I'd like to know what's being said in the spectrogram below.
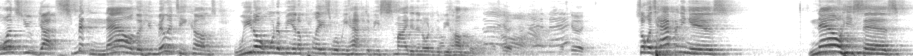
once you've got smitten, now the humility comes. We don't want to be in a place where we have to be smited in order to be humble. That's good. That's good. So, what's happening is now he says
